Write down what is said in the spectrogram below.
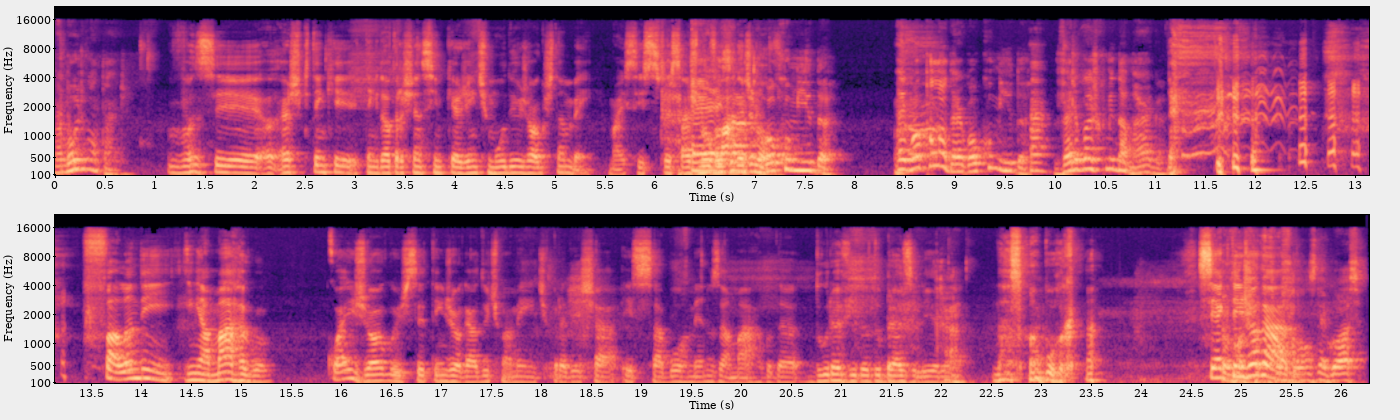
Mas morro de vontade. Você. Acho que tem que, tem que dar outra chance sim, porque a gente muda e os jogos também. Mas se estressar de É, novo, larga exato, de igual novo. comida. É igual paladar, é igual comida. Ah. Velho gosta de comida amarga. Falando em, em amargo, quais jogos você tem jogado ultimamente pra deixar esse sabor menos amargo da dura vida do brasileiro Cara. na sua boca? Se é que Eu tem vou- vou falar jogado. uns negócios.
